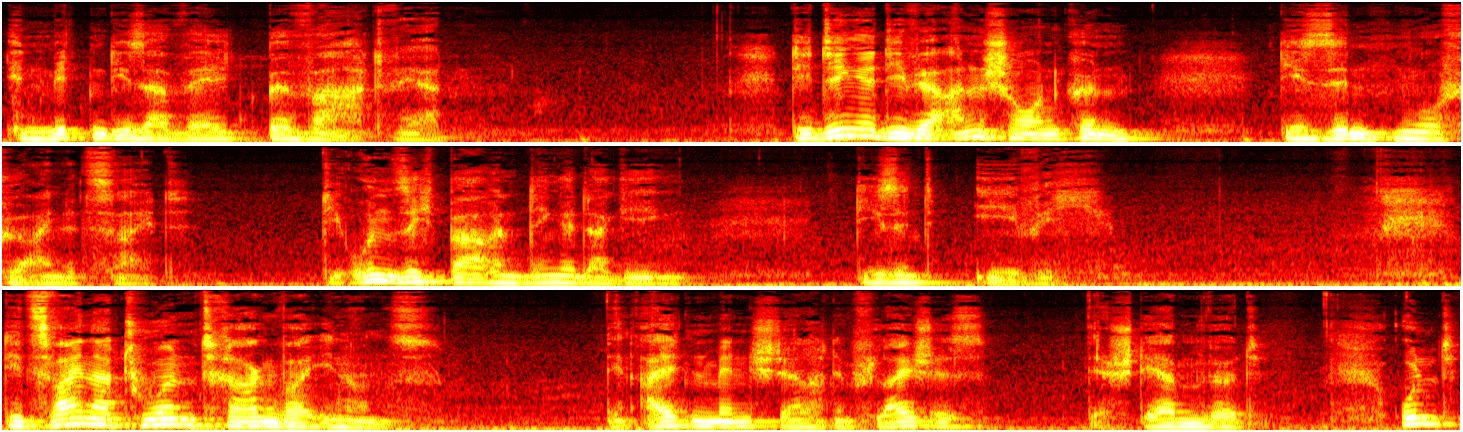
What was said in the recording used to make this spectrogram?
inmitten dieser Welt bewahrt werden. Die Dinge, die wir anschauen können, die sind nur für eine Zeit. Die unsichtbaren Dinge dagegen, die sind ewig. Die zwei Naturen tragen wir in uns. Den alten Mensch, der nach dem Fleisch ist, der sterben wird, und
